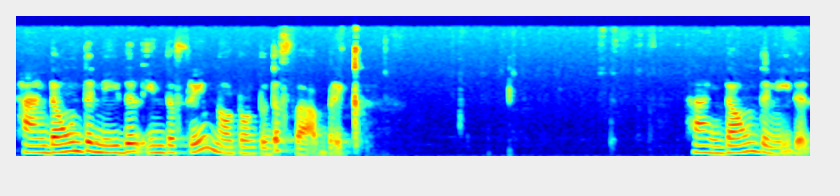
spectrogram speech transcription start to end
hang down the needle in the frame not onto the fabric. Hang down the needle.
